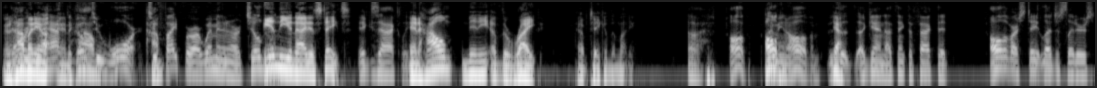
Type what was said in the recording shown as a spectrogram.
and Then how many uh, have to go how- to war to how- fight for our women and our children in the United States, exactly and how many of the right have taken the money? Uh, all of them. All I mean, them. all of them. Yeah. The- again, I think the fact that all of our state legislators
